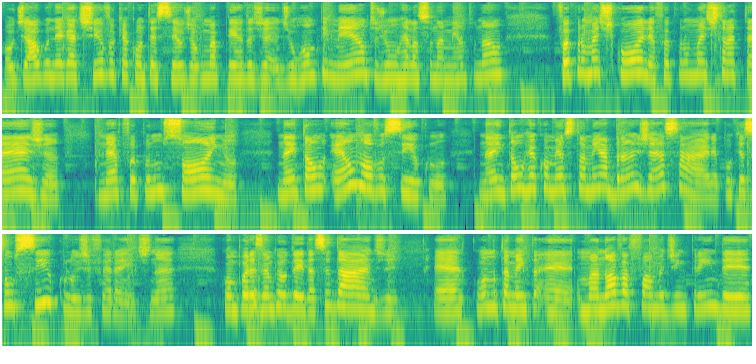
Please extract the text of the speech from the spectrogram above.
ou de algo negativo que aconteceu, de alguma perda, de, de um rompimento de um relacionamento. Não. Foi por uma escolha, foi por uma estratégia, né? foi por um sonho. Né? Então, é um novo ciclo. Né? Então, o recomeço também abrange essa área, porque são ciclos diferentes. Né? Como, por exemplo, eu dei da cidade, é, como também é, uma nova forma de empreender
